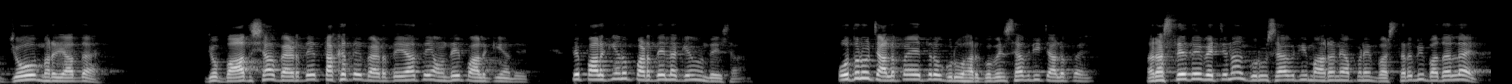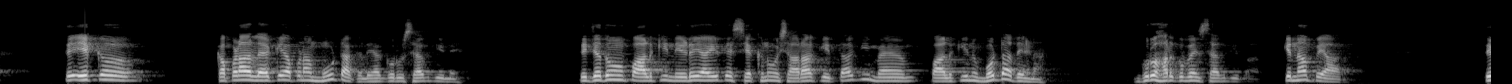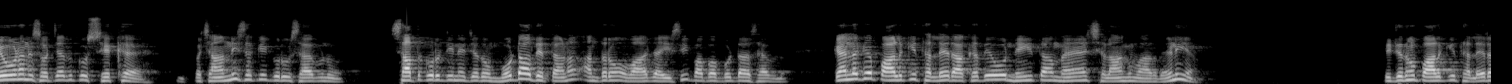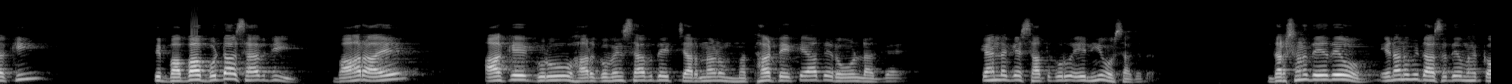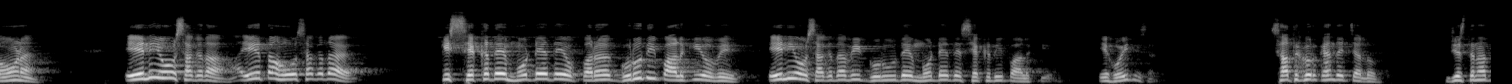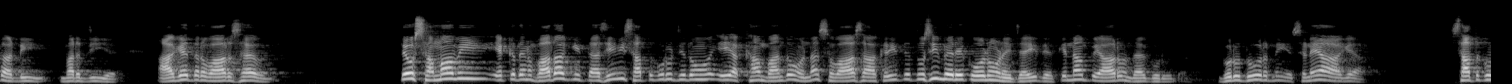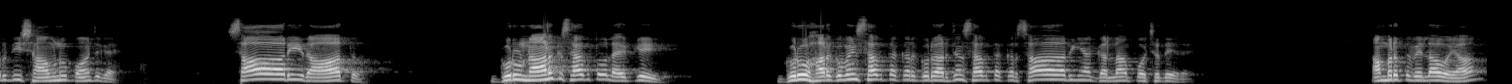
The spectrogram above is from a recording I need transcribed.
ਜੋ ਮਰਜ਼ਾਦਾ ਹੈ ਜੋ ਬਾਦਸ਼ਾਹ ਬੈਠਦੇ, ਤਖਤ ਤੇ ਬੈਠਦੇ ਆ ਤੇ ਆਉਂਦੇ ਪਾਲਕੀਆਂ ਦੇ ਤੇ ਪਾਲਕੀਆਂ ਨੂੰ ਪਰਦੇ ਲੱਗੇ ਹੁੰਦੇ ਸਨ ਉਧਰੋਂ ਚੱਲ ਪਏ, ਇਧਰੋਂ ਗੁਰੂ ਹਰਗੋਬਿੰਦ ਸਾਹਿਬ ਜੀ ਚੱਲ ਪਏ। ਰਸਤੇ ਦੇ ਵਿੱਚ ਨਾ ਗੁਰੂ ਸਾਹਿਬ ਜੀ ਮਹਾਰਾਜ ਨੇ ਆਪਣੇ ਵਸਤਰ ਵੀ ਬਦਲ ਲਏ ਤੇ ਇੱਕ ਕਪੜਾ ਲੈ ਕੇ ਆਪਣਾ ਮੂੰਹ ਢੱਕ ਲਿਆ ਗੁਰੂ ਸਾਹਿਬ ਜੀ ਨੇ। ਤੇ ਜਦੋਂ ਪਾਲਕੀ ਨੇੜੇ ਆਈ ਤੇ ਸਿੱਖ ਨੂੰ ਇਸ਼ਾਰਾ ਕੀਤਾ ਕਿ ਮੈਂ ਪਾਲਕੀ ਨੂੰ ਮੋਢਾ ਦੇਣਾ। ਗੁਰੂ ਹਰਗੋਬਿੰਦ ਸਾਹਿਬ ਜੀ ਬਾਤ, ਕਿੰਨਾ ਪਿਆਰ। ਤੇ ਉਹਨਾਂ ਨੇ ਸੋਚਿਆ ਵੀ ਕੋਈ ਸਿੱਖ ਹੈ। ਪਛਾਣ ਨਹੀਂ ਸਕੇ ਗੁਰੂ ਸਾਹਿਬ ਨੂੰ। ਸਤਿਗੁਰੂ ਜੀ ਨੇ ਜਦੋਂ ਮੋਢਾ ਦਿੱਤਾ ਨਾ, ਅੰਦਰੋਂ ਆਵਾਜ਼ ਆਈ ਸੀ ਬਾਬਾ ਬੁੱਢਾ ਸਾਹਿਬ ਨੂੰ। ਕਹਿਣ ਲੱਗੇ, ਪਾਲਕੀ ਥੱਲੇ ਰੱਖ ਦਿਓ, ਨਹੀਂ ਤਾਂ ਮੈਂ ਛਲਾਂਗ ਮਾਰ ਦੇਣੀ ਆ। ਤੇ ਜਦੋਂ ਪਾਲਕੀ ਥੱਲੇ ਰੱਖੀ ਤੇ ਬਾਬਾ ਬੁੱਢਾ ਸਾਹਿਬ ਜੀ ਬਾਹਰ ਆਏ, ਆ ਕੇ ਗੁਰੂ ਹਰਗੋਬਿੰਦ ਸਾਹਿਬ ਦੇ ਚਰਨਾਂ ਨੂੰ ਮੱਥਾ ਟੇਕਿਆ ਤੇ ਰੋਣ ਲੱਗ ਗਏ। ਕਹਿਣ ਲੱਗੇ, ਸਤਿਗੁਰੂ, ਇਹ ਨਹੀਂ ਹੋ ਸਕਦਾ। ਦਰਸ਼ਨ ਦੇ ਦਿਓ, ਇਹਨਾਂ ਨੂੰ ਵੀ ਦੱਸ ਦਿਓ, ਮੈਂ ਕੌਣ ਆ? ਇਹ ਨਹੀਂ ਹੋ ਸਕਦਾ, ਇਹ ਤਾਂ ਹੋ ਸਕਦਾ ਕਿ ਸਿੱਖ ਦੇ ਮੋਢੇ ਦੇ ਉੱਪਰ ਗੁਰੂ ਦੀ ਪਾਲਕੀ ਹੋਵੇ। ਇਹ ਨਹੀਂ ਹੋ ਸਕਦਾ ਵੀ ਗੁਰੂ ਦੇ ਮੋਢੇ ਤੇ ਸਿੱਖ ਦੀ ਪਾਲਕੀ ਹੋਵੇ। ਇਹ ਹੋ ਹੀ ਨਹੀਂ ਸਕਦਾ। ਸਤਿਗੁਰ ਕਹਿੰਦੇ, ਚਲੋ, ਜਿਸ ਤਰ੍ਹਾਂ ਤੁਹਾਡੀ ਮਰਜ਼ੀ ਹੈ। ਆ ਗਏ ਦਰਬਾਰ ਸਾਹਿਬ, ਤੇ ਉਹ ਸਮਾਂ ਵੀ ਇੱਕ ਦਿਨ ਵਾਅਦਾ ਕੀਤਾ ਸੀ ਵੀ ਸਤਿਗੁਰੂ ਜਦੋਂ ਇਹ ਅੱਖਾਂ ਬੰਦ ਹੋਣ ਨਾ, ਸਵਾਸ ਆਖਰੀ, ਤੇ ਤੁਸੀਂ ਮੇਰੇ ਕੋਲ ਹੋਣੇ ਚਾਹੀਦੇ। ਕਿੰਨਾ ਪਿਆਰ ਹੁੰਦਾ ਗੁਰੂ ਦਾ। ਗੁਰੂ ਦੂਰ ਨਹੀਂ, ਸੁਨੇਹਾ ਆ ਗਿਆ। ਸਤਿਗੁਰੂ ਜੀ ਸ਼ਾਮ ਨੂੰ ਪਹੁੰਚ ਗਏ। ਸਾਰੀ ਰਾਤ ਗੁਰੂ ਨਾਨਕ ਸਾਹਿਬ ਤੋਂ ਲੈ ਕੇ ਗੁਰੂ ਹਰਗੋਬਿੰਦ ਸਾਹਿਬ ਤੱਕ, ਗੁਰੂ ਅਰਜਨ ਸਾਹਿਬ ਤੱਕ ਸਾਰੀਆਂ ਗੱਲਾਂ ਪੁੱਛਦੇ ਰਹੇ। ਅੰਮ੍ਰਿਤ ਵੇਲਾ ਹੋਇਆ।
